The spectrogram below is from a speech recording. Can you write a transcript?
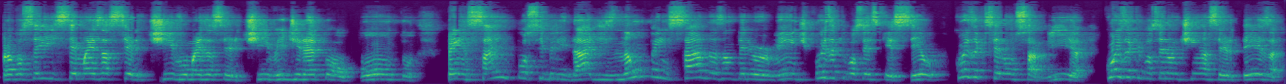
para você ser mais assertivo, mais assertivo, ir direto ao ponto, pensar em possibilidades não pensadas anteriormente, coisa que você esqueceu, coisa que você não sabia, coisa que você não tinha certeza.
